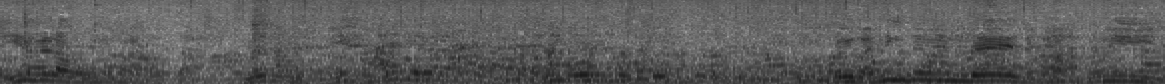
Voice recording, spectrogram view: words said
받았는데 일하려고 오는 사람이 없다. 이거 사고 반대로. 그러니까 힘든데 이제 그만큼 돈이 이제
